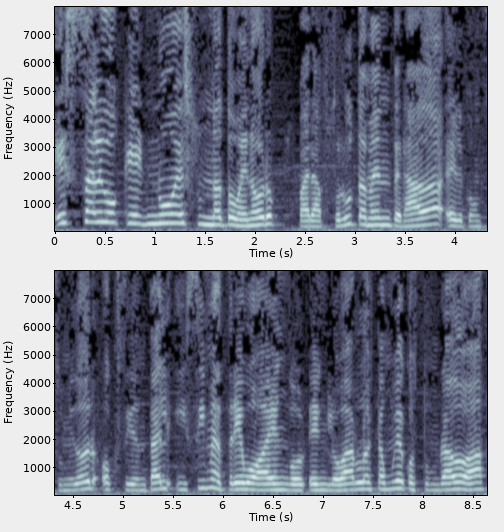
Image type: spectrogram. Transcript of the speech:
es algo que no es un dato menor para absolutamente nada. El consumidor occidental, y sí me atrevo a englobarlo, está muy acostumbrado a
